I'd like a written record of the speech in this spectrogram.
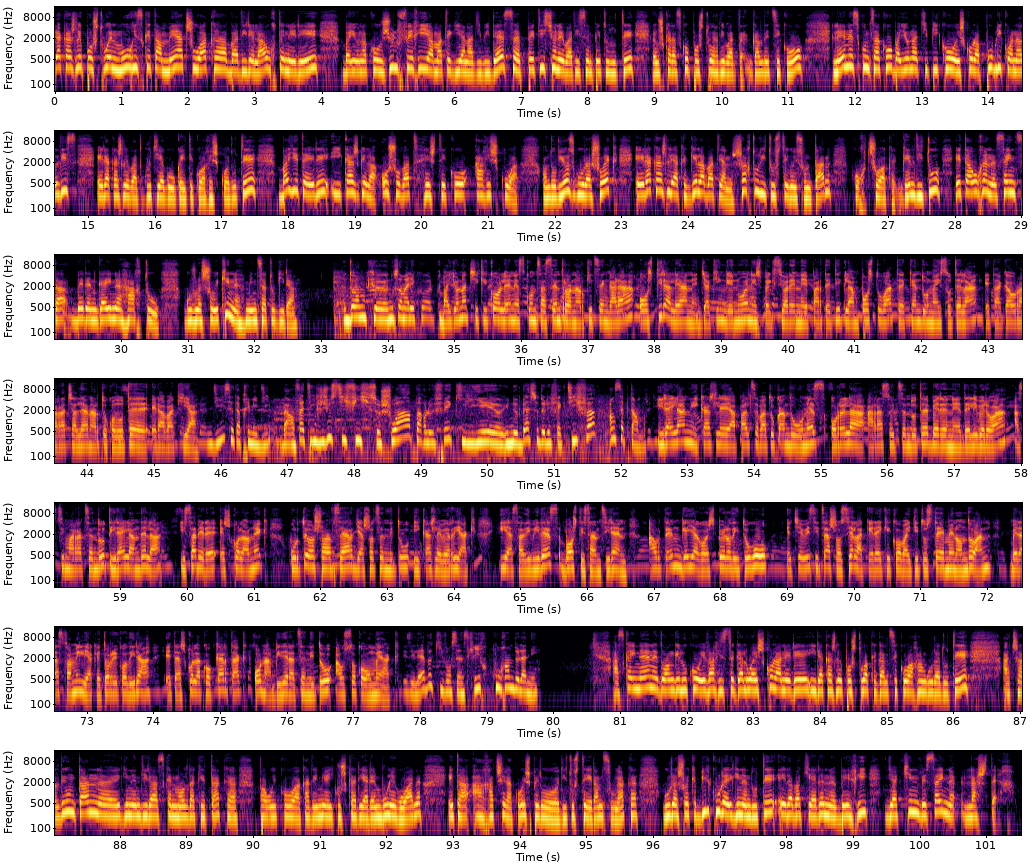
erakasle postuen murrizketa mehatsuak badirela urten ere, Baionako Jules Ferri amategian adibidez, petizione bat izenpetu dute Euskarazko postu erdi bat galdetzeko. Lehen ezkuntzako Baiona tipiko eskola publikoan aldiz, erakasle bat gutiago ukaiteko arriskoa dute, bai eta ere ikasgela oso bat hesteko arriskua. Ondorioz, gurasoek erakasleak gela batean sartu dituzte goizuntan, kurtsoak gelditu eta horren zaintza beren gain hartu. Gurasoekin mintzatu gira. Donc, euh, nous sommes à l'école. Baiona txikiko lehen hezkuntza zentroan aurkitzen gara, ostiralean jakin genuen inspekzioaren partetik lanpostu bat kendu nahi zutela eta gaur arratsaldean hartuko dute erabakia. Lundi, cet après-midi. Bah, en fait, il justifie ce choix par le fait qu'il y ait euh, une baisse de l'effectif en septembre. Irailan ikasle apaltze bat ukandugunez, horrela arrazoitzen dute beren eh, deliberoa, azpimarratzen dut irailan dela, izan ere eskola honek urte osoan zehar jasotzen ditu ikasle berriak. Iaz adibidez, bost izan ziren. Aurten gehiago espero ditugu, etxe bizitza sozialak eraikiko baitituzte hemen ondoan, beraz familiak etorriko dira eta eskolako kartak ona bideratzen ditu auzoko umeak. Des élèves qui vont s'inscrire courant de l'année. Azkainen edo angeluko ebarriz galua eskolan ere irakasle postuak galtzeko ahangura dute. Atxaldeuntan eh, eginen dira azken moldaketak eh, Paueko Akademia ikuskariaren bulegoan eta ahatserako espero dituzte erantzunak. Gurasoek bilkura eginen dute erabakiaren berri jakin bezain laster.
